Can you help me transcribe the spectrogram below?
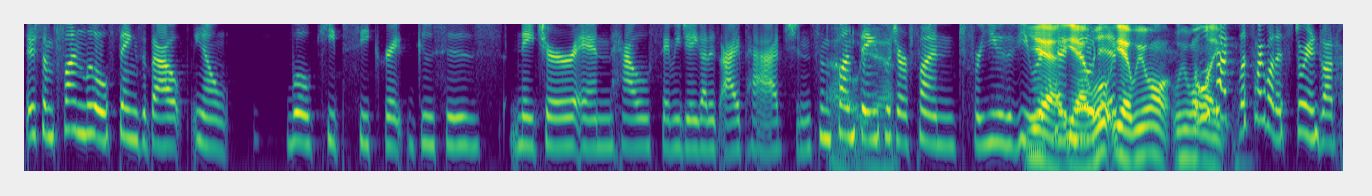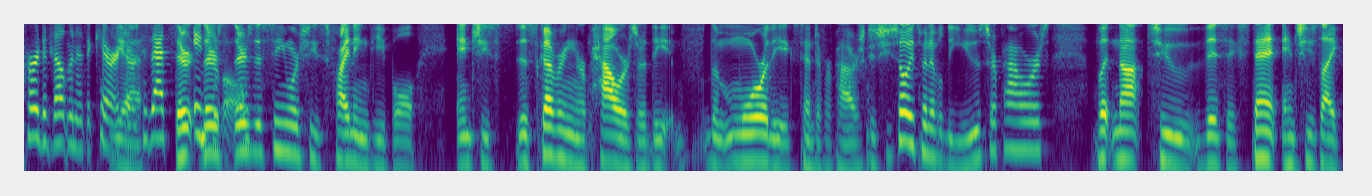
there's some fun little things about, you know, we'll keep secret Goose's nature and how Sammy J got his eye patch and some fun Oh, things yeah. which are fun for you, the viewer, yeah, to yeah, well, yeah. We won't, we won't we'll like. talk, let's talk about the story and about her development as a character because that's there, there's there's a scene where she's fighting people and she's discovering her powers or the the more the extent of her powers because she's always been able to use her powers but not to this extent. And she's like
